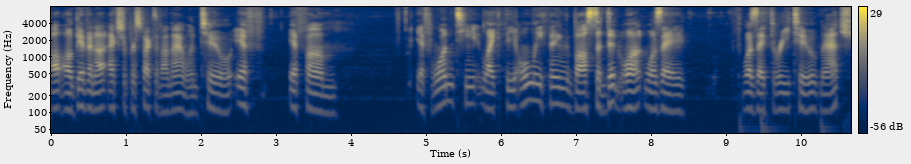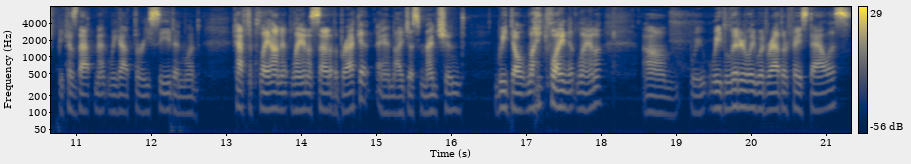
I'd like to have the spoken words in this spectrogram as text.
I'll, I'll give an uh, extra perspective on that one too. If if um if one team like the only thing Boston didn't want was a was a three two match because that meant we got three seed and would have to play on Atlanta side of the bracket, and I just mentioned we don't like playing Atlanta. Um, we we literally would rather face Dallas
